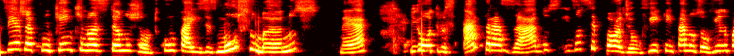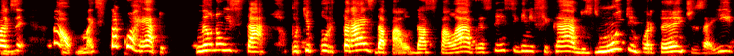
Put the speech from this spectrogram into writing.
veja com quem que nós estamos junto, com países muçulmanos, né? E outros atrasados, e você pode ouvir, quem está nos ouvindo pode dizer, não, mas está correto. Não, não está, porque por trás da, das palavras tem significados muito importantes aí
